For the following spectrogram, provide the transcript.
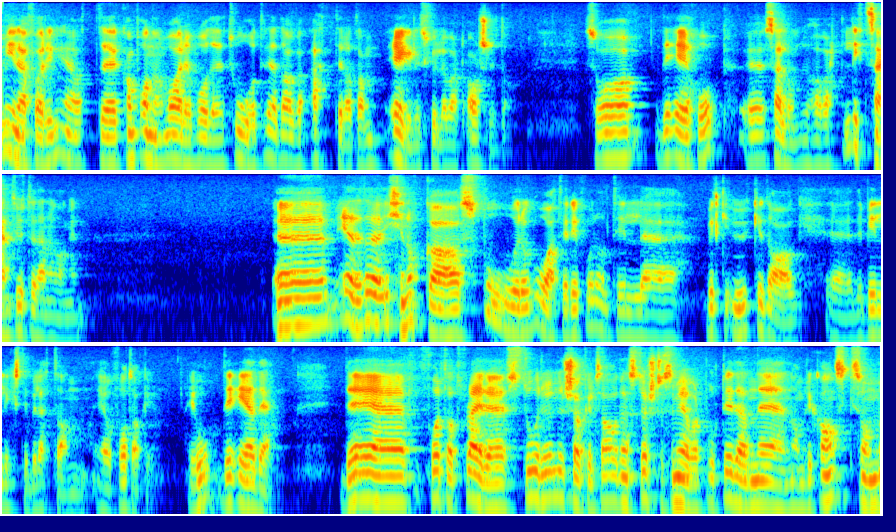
min erfaring er at kampanjen varer både to og tre dager etter at de egentlig skulle vært avslutta. Så det er håp, selv om du har vært litt seint ute denne gangen. Er det da ikke noe spor å gå etter i forhold til hvilken ukedag de billigste billettene er å få tak i? Jo, det er det. Det er foretatt flere store undersøkelser, og den største som jeg har vært borti, den er en amerikansk som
